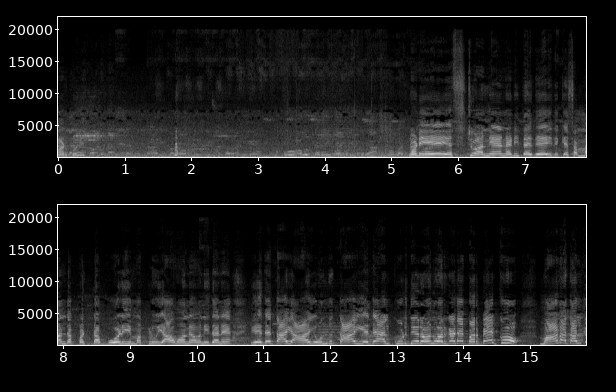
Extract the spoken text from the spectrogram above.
ಮಾಡ್ಕೊಳ್ಳಿ. ನೋಡಿ ಎಷ್ಟು ಅನ್ಯಾಯ ನಡೀತಾ ಇದೆ. ಇದಕ್ಕೆ ಸಂಬಂಧಪಟ್ಟ ಬೋಳಿ ಮಕ್ಕಳು ಯಾವನವನಿದ್ದಾನೆ ಎದೆ ತಾಯಿ ಆ ಒಂದು ತಾಯಿ ಎದೆ ಅಲ್ಲಿ ಕುಡ್ದಿರೋನ್ ಹೊರ್ಗಡೆ ಬರ್ಬೇಕು. ಮಾಡೋದ್ ಅಲ್ಕ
